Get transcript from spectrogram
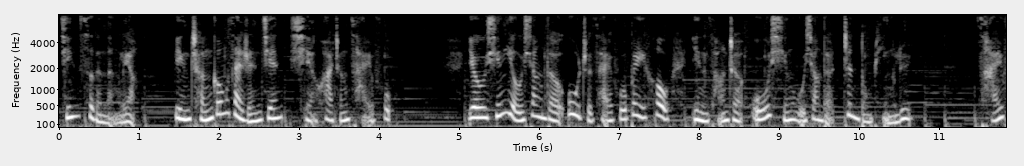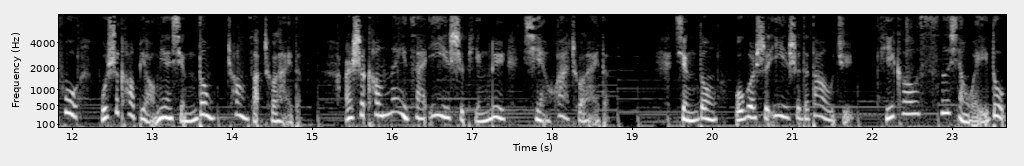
金色的能量，并成功在人间显化成财富。有形有相的物质财富背后，隐藏着无形无相的震动频率。财富不是靠表面行动创造出来的，而是靠内在意识频率显化出来的。行动不过是意识的道具，提高思想维度，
